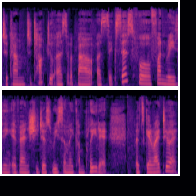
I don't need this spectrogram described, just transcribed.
to come to talk to us about a successful fundraising event she just recently completed. Let's get right to it.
